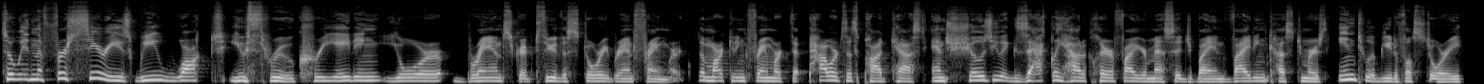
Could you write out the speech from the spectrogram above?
So, in the first series, we walked you through creating your brand script through the story brand framework, the marketing framework that powers this podcast and shows you exactly how to clarify your message by inviting customers into a beautiful story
